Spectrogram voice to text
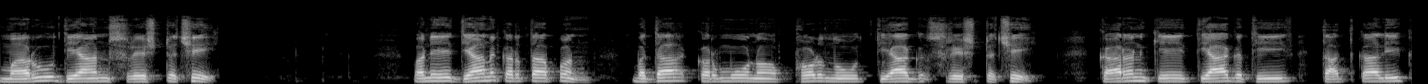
મારું ધ્યાન શ્રેષ્ઠ છે. અને ધ્યાન કરતા પણ બધા કર્મોના ફળનો ત્યાગ શ્રેષ્ઠ છે. કારણ કે ત્યાગથી તાત્કાલિક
